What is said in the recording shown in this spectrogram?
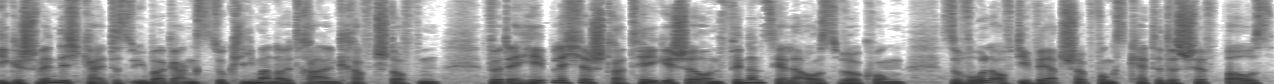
Die Geschwindigkeit des Übergangs zu klimaneutralen Kraftstoffen wird erhebliche strategische und finanzielle Auswirkungen sowohl auf die Wertschöpfungskette des Schiffbaus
